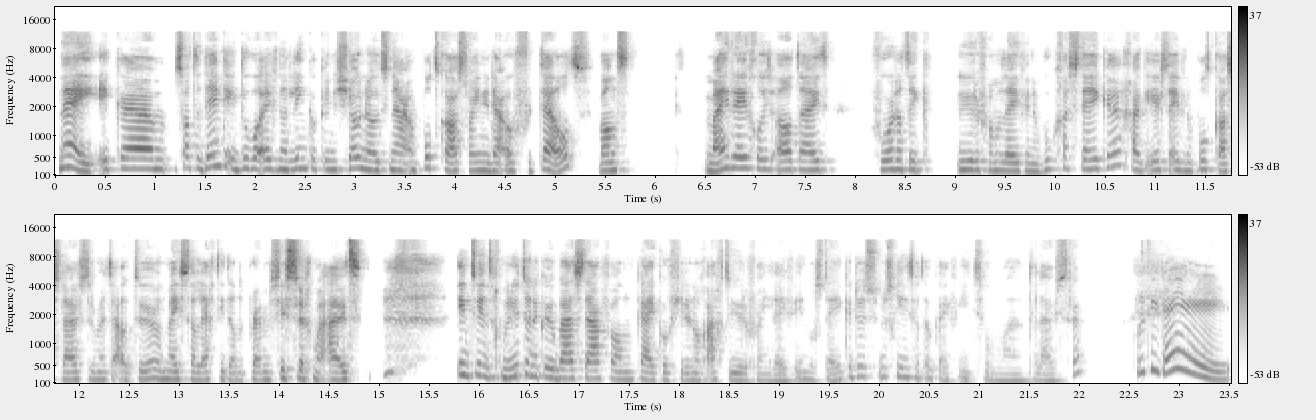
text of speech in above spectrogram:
Nee, ik ehm, zat te denken, ik doe wel even een link ook in de show notes naar een podcast waarin hij daarover vertelt. Want mijn regel is altijd, voordat ik uren van mijn leven in een boek ga steken, ga ik eerst even een podcast luisteren met de auteur. Want meestal legt hij dan de premises zeg maar uit in 20 minuten. En dan kun je op basis daarvan kijken of je er nog acht uren van je leven in wil steken. Dus misschien is dat ook even iets om eh, te luisteren. Goed idee.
